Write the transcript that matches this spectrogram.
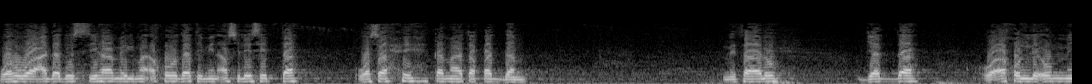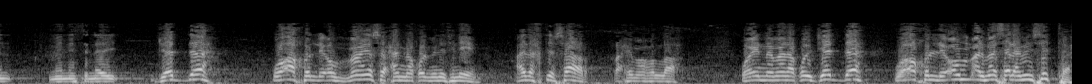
وهو عدد السهام المأخوذة من أصل ستة. وصحح كما تقدم. مثاله جدة وأخ لأم من اثنين. جدة وأخ لأم. ما يصح أن نقول من اثنين. هذا اختصار رحمه الله. وإنما نقول جدة وأخ لأم المسألة من ستة.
